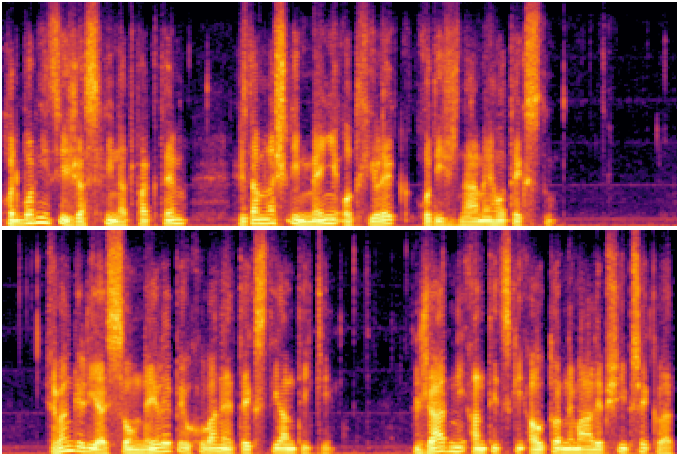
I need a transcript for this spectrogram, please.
odborníci žasli nad faktem, že tam našli méně odchylek od již známého textu. Evangelia jsou nejlépe uchované texty antiky. Žádný antický autor nemá lepší překlad.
